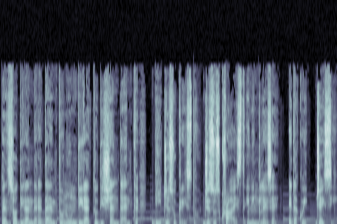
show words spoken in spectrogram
pensò di rendere Denton un diretto discendente di Gesù Cristo, Jesus Christ in inglese, e da qui JC.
